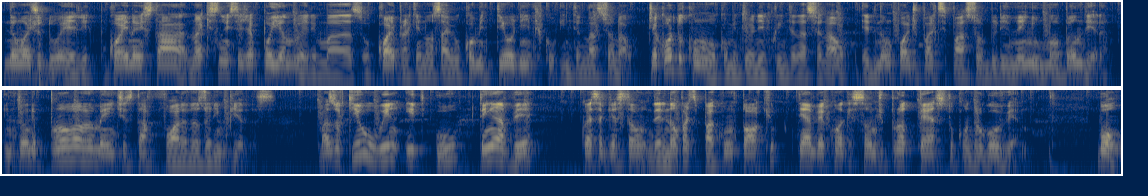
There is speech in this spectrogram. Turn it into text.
não ajudou ele. O COI não está, não é que isso não esteja apoiando ele, mas o COI, para quem não sabe, é o Comitê Olímpico Internacional. De acordo com o Comitê Olímpico Internacional, ele não pode participar sobre nenhuma bandeira. Então ele provavelmente está fora das Olimpíadas. Mas o que o Win It U tem a ver com essa questão dele não participar com Tóquio tem a ver com a questão de protesto contra o governo. Bom,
